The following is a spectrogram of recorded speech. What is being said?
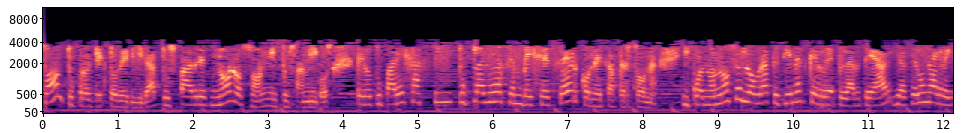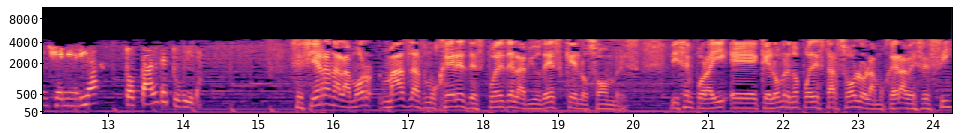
son tu proyecto de vida, tus padres no lo son ni tus amigos, pero tu pareja sí, tú planeas envejecer con esa persona y cuando no se logra te tienes que replantear y hacer una reingeniería total de tu vida. Se cierran al amor más las mujeres después de la viudez que los hombres. Dicen por ahí eh, que el hombre no puede estar solo, la mujer a veces sí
